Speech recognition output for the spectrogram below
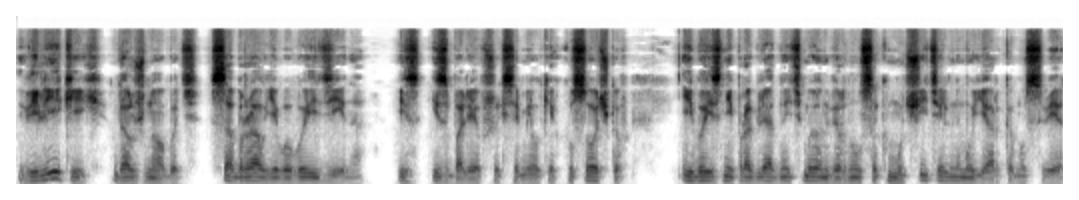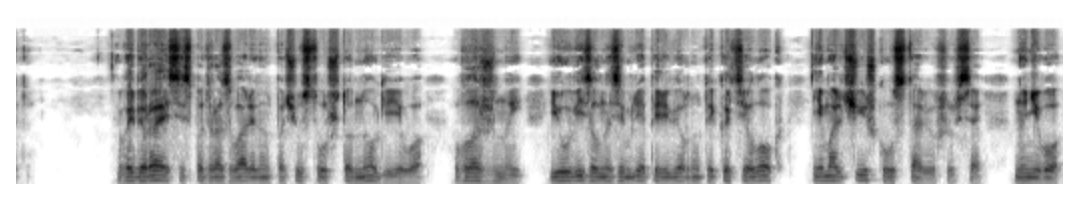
Великий, должно быть, собрал его воедино из изболевшихся мелких кусочков, ибо из непроглядной тьмы он вернулся к мучительному яркому свету. Выбираясь из-под развалин, он почувствовал, что ноги его влажны, и увидел на земле перевернутый котелок и мальчишку, уставившийся на него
